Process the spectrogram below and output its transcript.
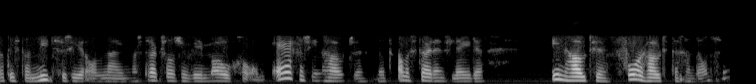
dat is dan niet zozeer online. Maar straks als we weer mogen om ergens in Houten met alle Stardance-leden in Houten voor Houten te gaan dansen.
